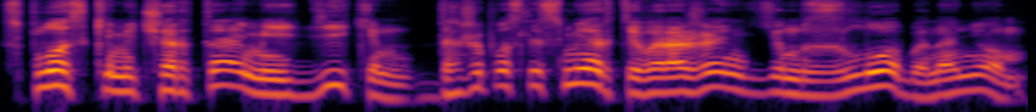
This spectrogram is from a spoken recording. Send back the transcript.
с плоскими чертами и диким, даже после смерти, выражением злобы на нем.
